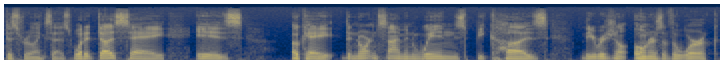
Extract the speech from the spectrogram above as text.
this ruling says. What it does say is okay, the Norton Simon wins because the original owners of the work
